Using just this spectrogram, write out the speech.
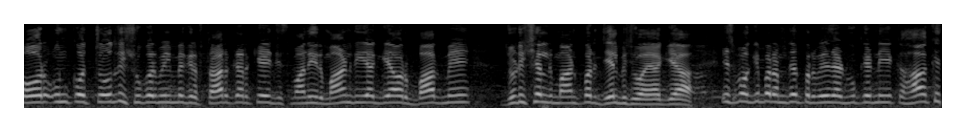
और उनको चौधरी शुगर मिल में गिरफ़्तार करके जिसमानी रिमांड दिया गया और बाद में जुडिशल रिमांड पर जेल भिजवाया गया। इस मौके पर अमजद परवेज़ एडवोकेट ने यह कहा कि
